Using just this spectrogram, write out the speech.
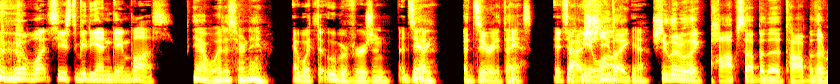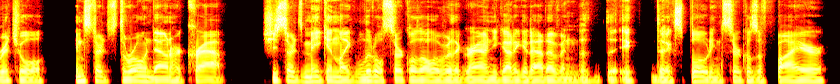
what she used to be the end game boss Yeah, what is her name? With the Uber version. That's Yeah, Ziri. Atziri, thanks. It took Uh, me a she while. like yeah. she literally like pops up at the top of the ritual and starts throwing down her crap. She starts making like little circles all over the ground. You got to get out of, and the, the the exploding circles of fire.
